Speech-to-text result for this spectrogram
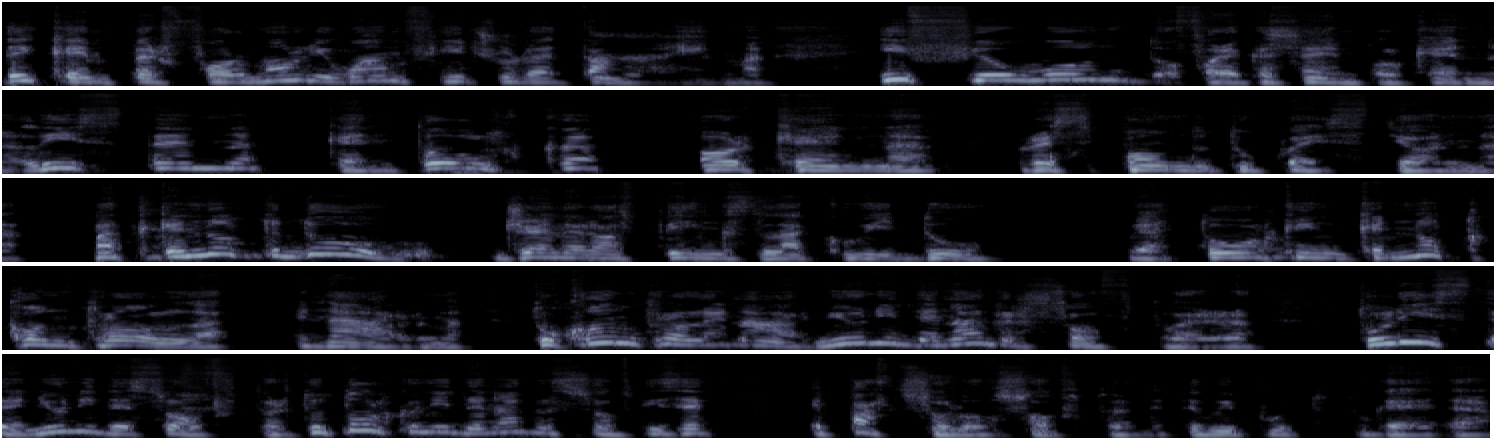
they can perform only one feature at a time. If you want, for example, can listen, can talk, or can respond to question, but cannot do general things like we do. We are talking, cannot control an arm. To control an arm, you need another software. To listen, you need a software. To talk, you need another software. It's a, a puzzle of software that we put together.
